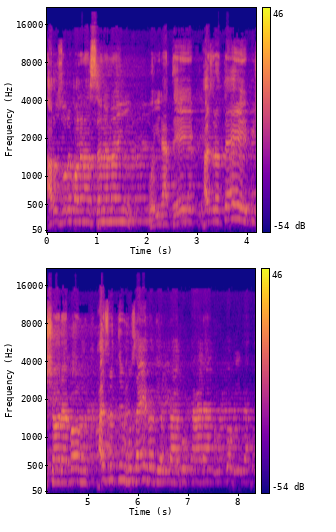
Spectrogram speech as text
আরও জোরে বলেন, আছে না নাই? ওই রাতে হজরতে বিশর এবং হজরতে হুজাইর রাদিয়াল্লাহু তাআলা গভীর রাতে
